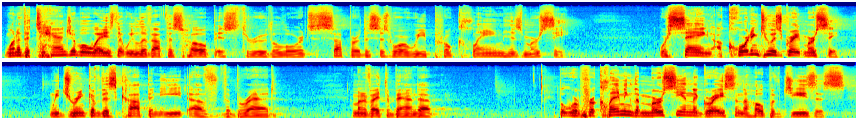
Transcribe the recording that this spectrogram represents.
One of the tangible ways that we live out this hope is through the Lord's Supper. This is where we proclaim His mercy. We're saying, according to His great mercy, we drink of this cup and eat of the bread. I'm going to invite the band up. but we're proclaiming the mercy and the grace and the hope of Jesus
